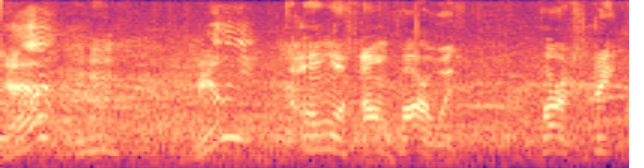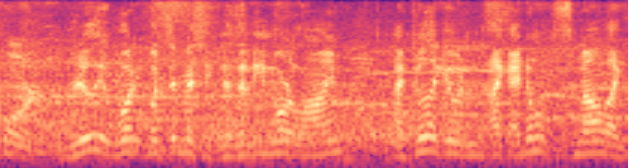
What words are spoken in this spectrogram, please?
Yeah? Mm-hmm. Really? It's almost on par with park street corn. Really? What, what's it missing? Does it need more lime? I feel like it would, like, I don't smell like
